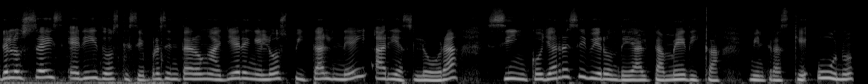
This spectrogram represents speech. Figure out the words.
De los seis heridos que se presentaron ayer en el hospital Ney Arias Lora, cinco ya recibieron de alta médica, mientras que uno,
